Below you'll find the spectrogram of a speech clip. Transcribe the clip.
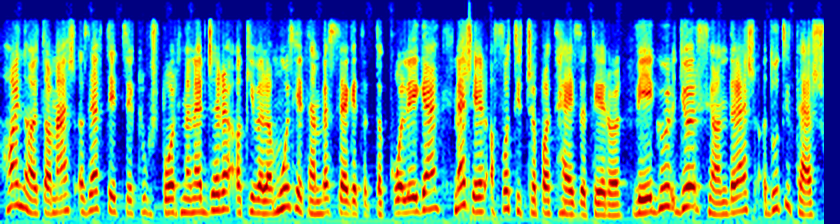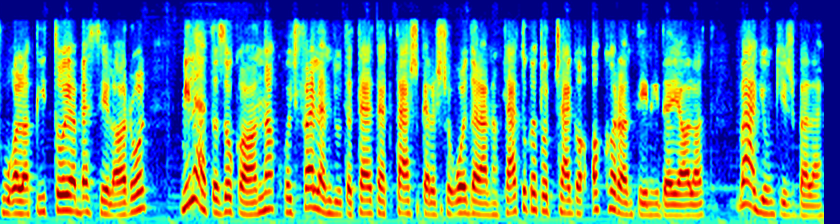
Hajnal Tamás, az FTC klub sportmenedzsere, akivel a múlt héten beszélgetett a kollégánk, mesél a foci csapat helyzetéről. Végül Györfi András, a Ducitársú alapítója beszél arról, mi lehet az oka annak, hogy fellendült a teltek társkereső oldalának látogatottsága a karantén ideje alatt? Vágjunk is bele!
